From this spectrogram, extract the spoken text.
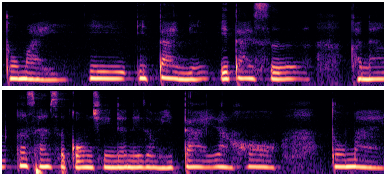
多买一一袋米，一袋是。可能二三十公斤的那种一袋，然后都买，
